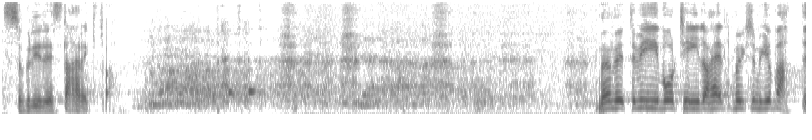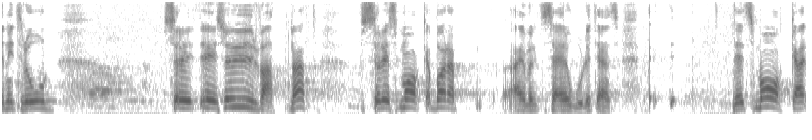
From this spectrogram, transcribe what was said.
så blir det starkt. va? Men vet du, vi i vår tid har hällt mycket, så mycket vatten i tron. Så det är så urvattnat. Så det smakar bara, jag vill inte säga ordet ens, det smakar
